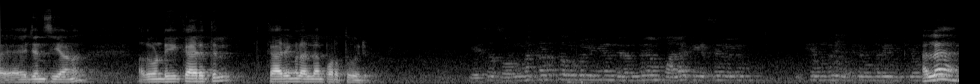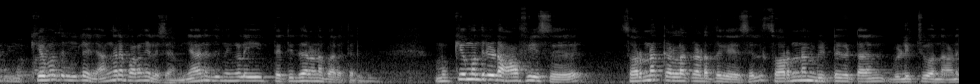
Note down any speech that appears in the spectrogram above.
ഏജൻസിയാണ്. അതുകൊണ്ട് ഈ കാര്യത്തിൽ കാര്യങ്ങളെല്ലാം പുറത്തു വരും. അല്ല മുഖ്യമന്ത്രി ഇല്ല അങ്ങനെ പറഞ്ഞില്ല ശ്യാം. ഞാനിത് നിങ്ങൾ ഈ തെറ്റിദ്ധാരണ പരത്തരുത്. മുഖ്യമന്ത്രിയുടെ ഓഫീസ് സ്വർണക്കള്ളക്കടത്ത് കേസിൽ സ്വർണം വിട്ടുകിട്ടാൻ വിളിച്ചു എന്നാണ്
